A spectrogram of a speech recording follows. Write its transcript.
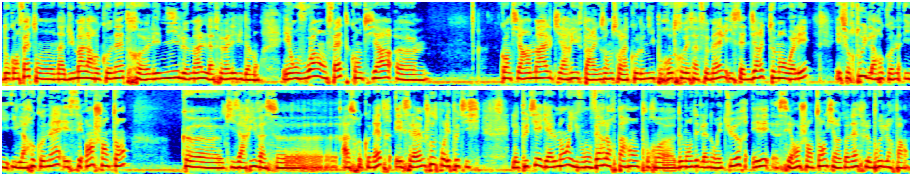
Donc en fait, on a du mal à reconnaître euh, les nids, le mâle, la femelle évidemment. Et on voit en fait quand il y a quand il y a un mâle qui arrive par exemple sur la colonie pour retrouver sa femelle, il sait directement où est et surtout il la reconnaît, et c'est en chantant qu'ils arrivent à se reconnaître et c'est la même chose pour les petits. Les petits également, ils vont vers leurs parents pour euh, demander de la nourriture et c'est en chantant qu'ils reconnaissent le bruit de leurs parents.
